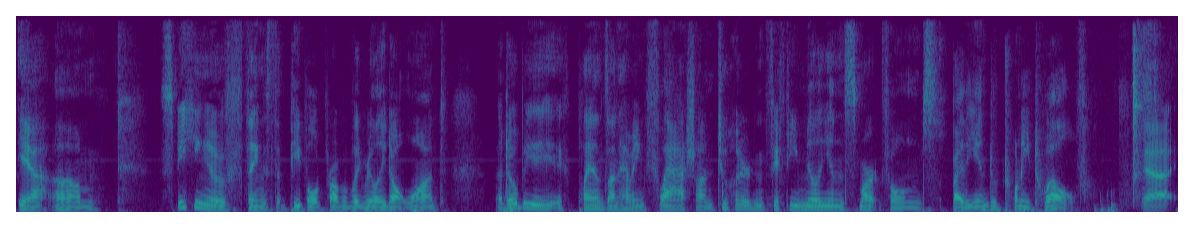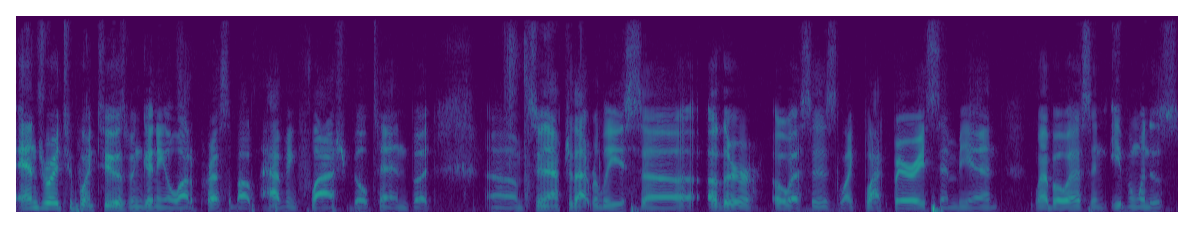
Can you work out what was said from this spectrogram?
Yeah. Um, speaking of things that people probably really don't want, Adobe plans on having Flash on 250 million smartphones by the end of 2012. Yeah, Android 2.2 has been getting a lot of press about having Flash built in, but um, soon after that release, uh, other OSs like BlackBerry, Symbian, WebOS, and even Windows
